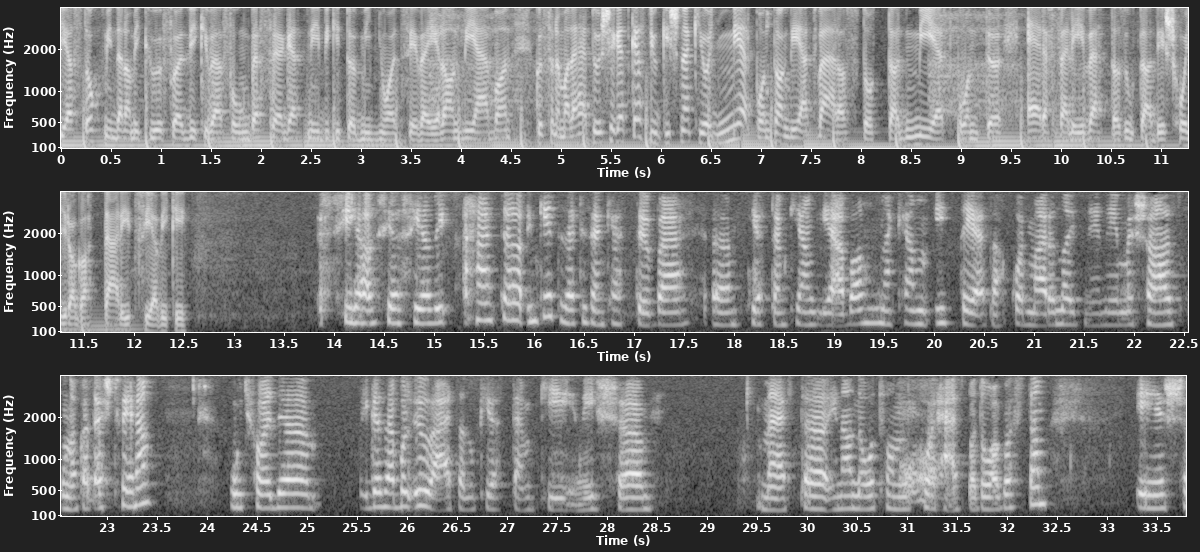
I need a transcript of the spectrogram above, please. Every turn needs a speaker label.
Speaker 1: Sziasztok! Minden, ami külföld, Vikivel fogunk beszélgetni. Viki több mint 8 éve él Angliában. Köszönöm a lehetőséget. Kezdjük is neki, hogy miért pont Angliát választottad, miért pont erre felé vett az utad, és hogy ragadtál itt. Szia, Viki!
Speaker 2: Szia, szia, szia! Hát én 2012-ben jöttem ki Angliába. Nekem itt élt akkor már a nagynéném és az unokatestvérem. Úgyhogy igazából ő általuk jöttem ki én is mert én annó otthon kórházba dolgoztam, és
